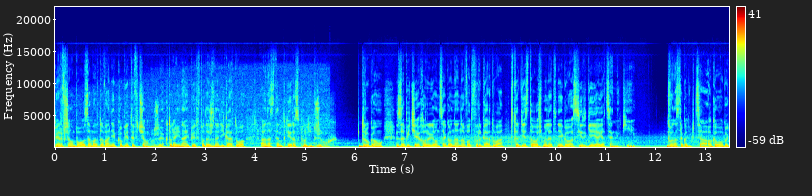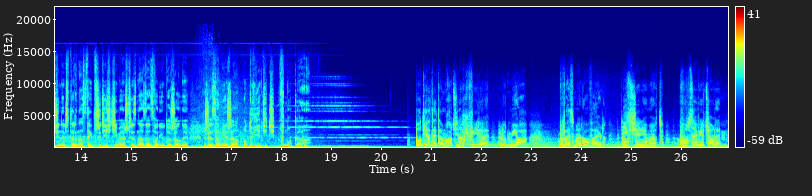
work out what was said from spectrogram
Pierwszą było zamordowanie kobiety w ciąży, której najpierw poderżnęli gardło, a następnie rozpruli brzuch. Drugą zabicie chorującego na nowotwór gardła 48-letniego Siergieja Jacenki. 12 lipca około godziny 14.30 mężczyzna zadzwonił do żony, że zamierza odwiedzić wnuka. Podjadę tam choć na chwilę, Ludmiła. Wezmę rower, nic się nie martw, wrócę wieczorem.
